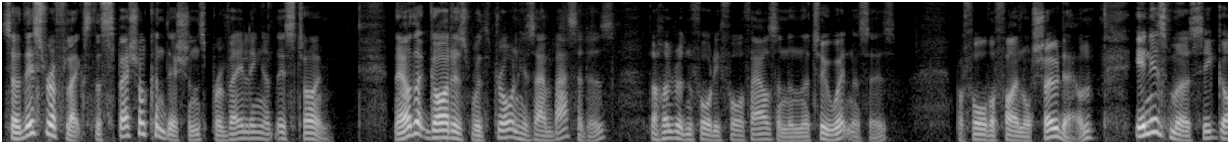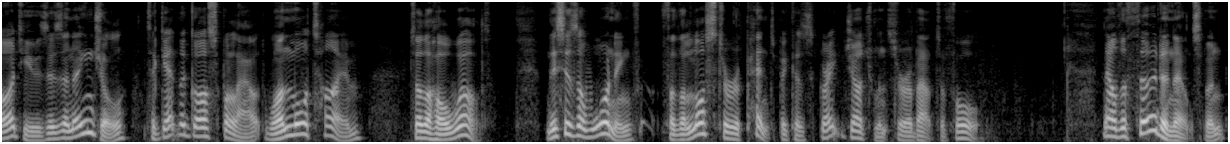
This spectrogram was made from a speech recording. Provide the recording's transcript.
So this reflects the special conditions prevailing at this time. Now that God has withdrawn his ambassadors, the 144,000 and the two witnesses, before the final showdown, in his mercy, God uses an angel to get the gospel out one more time to the whole world. This is a warning for the lost to repent because great judgments are about to fall. Now, the third announcement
